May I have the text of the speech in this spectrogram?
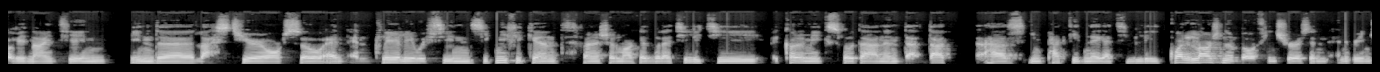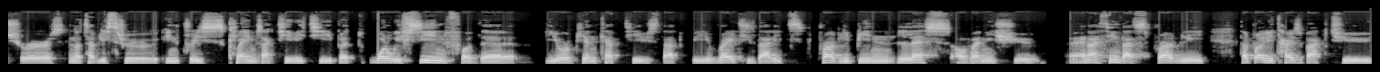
COVID 19 in the last year or so. And, and clearly, we've seen significant financial market volatility, economic slowdown, and that, that has impacted negatively quite a large number of insurers and, and reinsurers, notably through increased claims activity. But what we've seen for the European captives that we rate is that it's probably been less of an issue. And I think that's probably that probably ties back to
